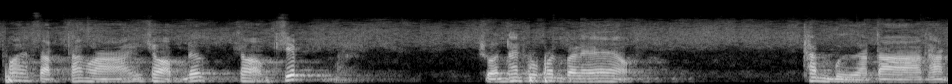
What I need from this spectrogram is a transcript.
เพราะสัตว์ทั้งหลายชอบนึกชอบคิด ส่วนท่านผู้พ้นไปแล้ว ท่านเบื่อตาท่าน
